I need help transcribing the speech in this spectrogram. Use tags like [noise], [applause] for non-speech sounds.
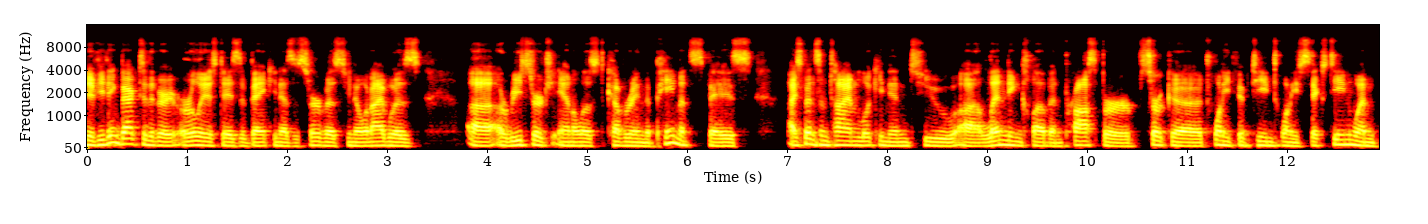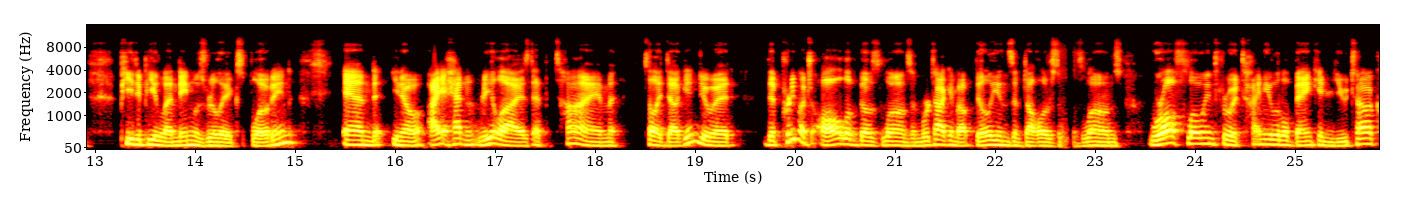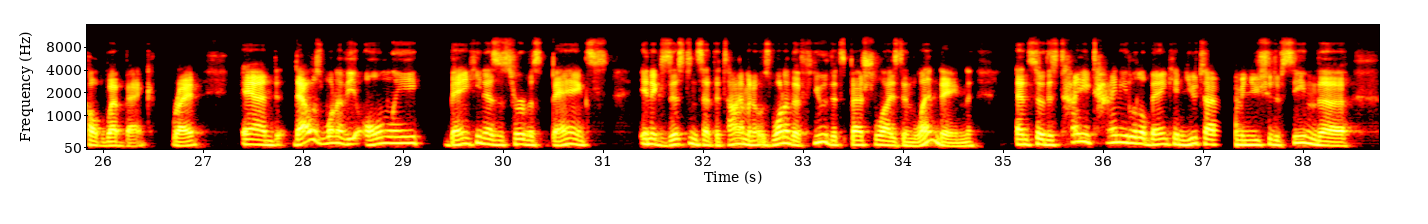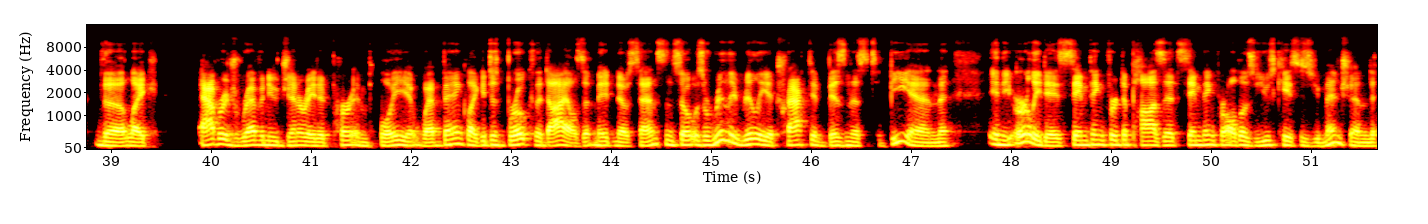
if you think back to the very earliest days of banking as a service you know when i was uh, a research analyst covering the payment space I spent some time looking into uh, Lending Club and Prosper circa 2015, 2016, when P2P lending was really exploding. And, you know, I hadn't realized at the time till I dug into it that pretty much all of those loans, and we're talking about billions of dollars of loans, were all flowing through a tiny little bank in Utah called WebBank, right? And that was one of the only banking as a service banks in existence at the time. And it was one of the few that specialized in lending. And so this tiny, tiny little bank in Utah, I mean, you should have seen the the like average revenue generated per employee at WebBank. Like it just broke the dials. It made no sense. And so it was a really, really attractive business to be in in the early days. Same thing for deposits, same thing for all those use cases you mentioned.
